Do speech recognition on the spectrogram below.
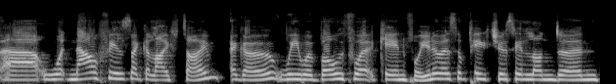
uh, what now feels like a lifetime ago. We were both working for Universal Pictures in London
